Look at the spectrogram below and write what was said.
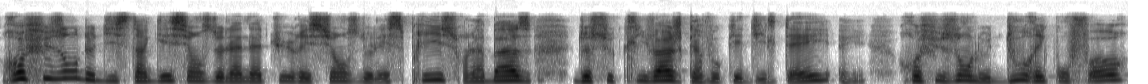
Refusons de distinguer science de la nature et science de l'esprit sur la base de ce clivage qu'invoquait Dilthey, et refusons le doux réconfort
